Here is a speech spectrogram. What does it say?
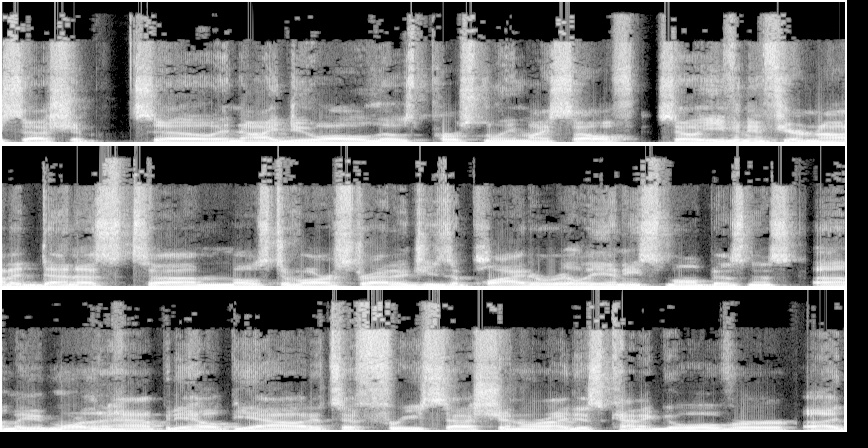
session. So, and I do all of those personally myself. So, even if you're not a dentist, um, most of our strategies apply to really any small business. Um, I'd be more than happy to help you out. It's a free session where I just kind of go over, uh,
